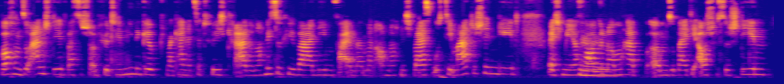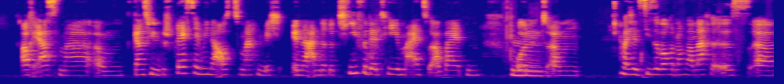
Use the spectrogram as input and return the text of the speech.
Wochen so ansteht, was es schon für Termine gibt. Man kann jetzt natürlich gerade noch nicht so viel wahrnehmen, vor allem weil man auch noch nicht weiß, wo es thematisch hingeht, weil ich mir ja mhm. vorgenommen habe, ähm, sobald die Ausschüsse stehen, auch erstmal ähm, ganz viele Gesprächstermine auszumachen, mich in eine andere Tiefe der Themen einzuarbeiten. Mhm. Und ähm, was ich jetzt diese Woche nochmal mache, ist äh,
